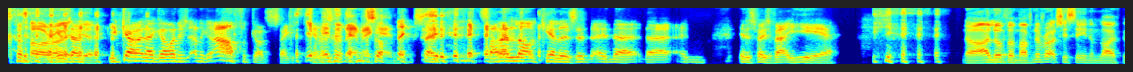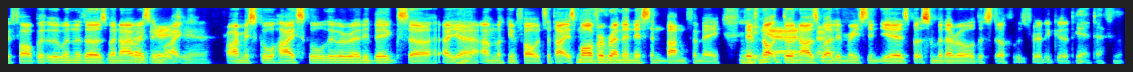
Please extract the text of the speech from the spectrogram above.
All like- yeah. You'd go out there, go on, and go, "Oh, for God's sake, it's Yeah, Killers!" it's them again. So, so I had a lot of Killers in in the, the in, in the space of about a year. No, I love them. I've never actually seen them live before, but they were one of those when I was in like yeah. primary school, high school, they were really big. So uh, yeah, I'm looking forward to that. It's more of a reminiscent band for me. They've not Yeah, done as well in recent years, but some of their older stuff was really good. Yeah, definitely.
